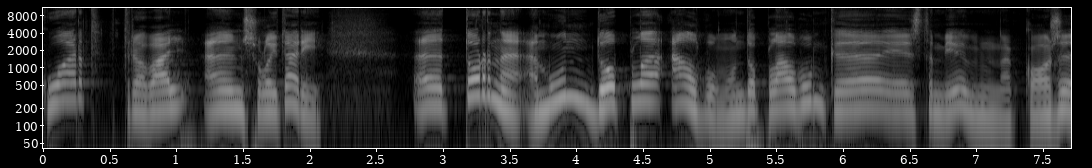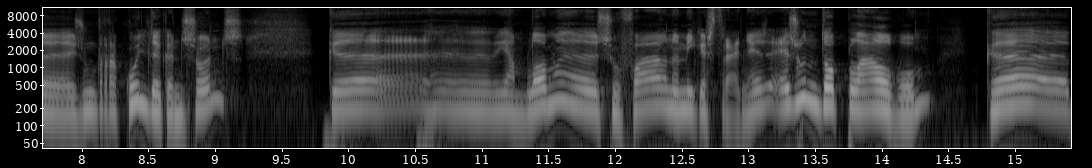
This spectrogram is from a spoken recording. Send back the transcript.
quart treball en solitari eh, torna amb un doble àlbum, un doble àlbum que és també una cosa, és un recull de cançons que eh, amb l'home s'ho fa una mica estrany. És, és un doble àlbum que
